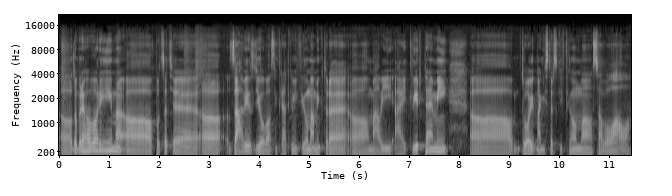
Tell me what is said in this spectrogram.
Uh, dobre hovorím. Uh, v podstate uh, zahviezdil vlastne krátkými filmami, ktoré mali aj queer témy. Tvoj magisterský film sa volal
